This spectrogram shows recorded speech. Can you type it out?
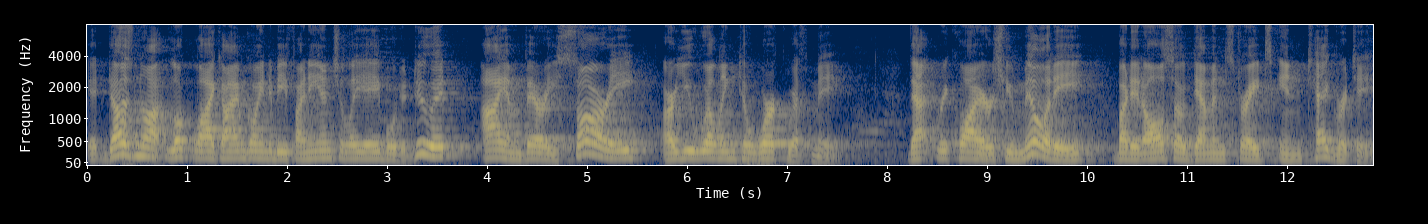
It does not look like I'm going to be financially able to do it. I am very sorry. Are you willing to work with me? That requires humility, but it also demonstrates integrity.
